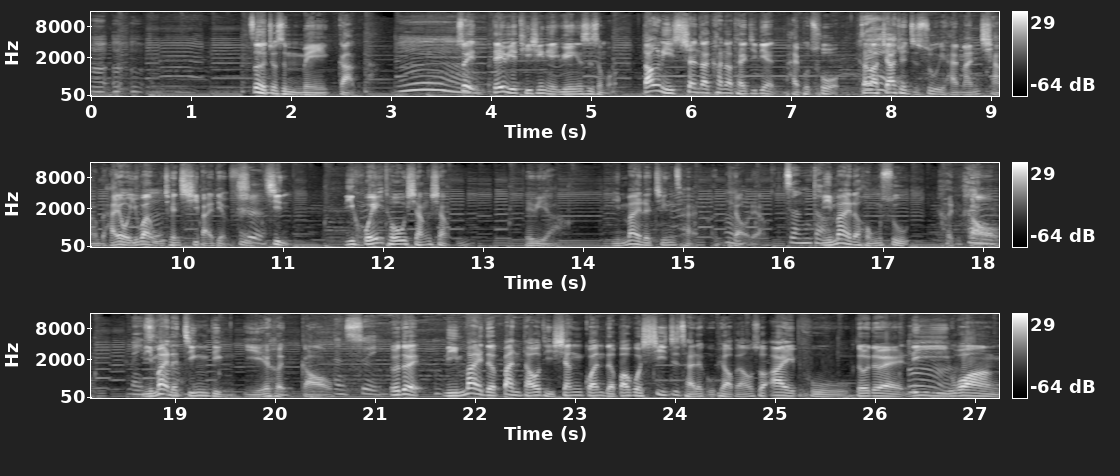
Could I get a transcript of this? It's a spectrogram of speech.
嗯嗯嗯，这就是没干。嗯，所以 David 提醒你的原因是什么？当你现在看到台积电还不错，看到加权指数也还蛮强的，还有一万五千七百点附近，你回头想想，David 啊，你卖的精彩很漂亮，真的，你卖的红树很高。你卖的金鼎也很高，很碎，对不对？你卖的半导体相关的，包括细制材的股票，比方说爱普，对不对？力旺、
